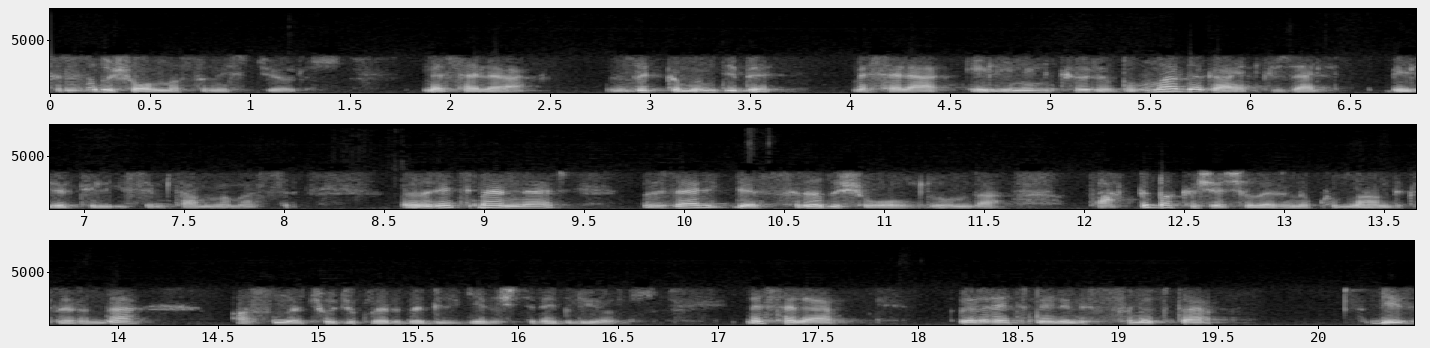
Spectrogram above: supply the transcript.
sıra dışı olmasını istiyoruz. Mesela zıkkımın dibi, mesela elinin körü bunlar da gayet güzel belirtili isim tamlaması. Öğretmenler özellikle sıra dışı olduğunda farklı bakış açılarını kullandıklarında aslında çocukları da biz geliştirebiliyoruz. Mesela öğretmenimiz sınıfta bir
